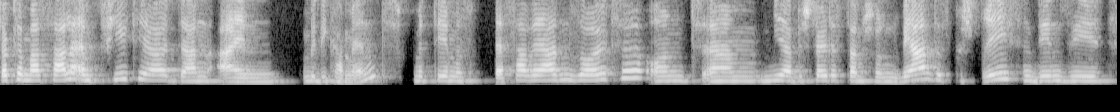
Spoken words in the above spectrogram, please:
Dr. Marsala empfiehlt ja dann ein Medikament, mit dem es besser werden sollte. Und ähm, Mia bestellt es dann schon während des Gesprächs, in dem sie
